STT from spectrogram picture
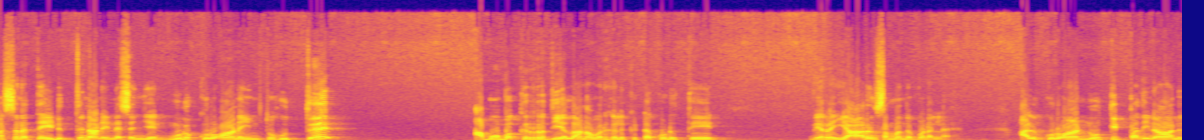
வசனத்தை எடுத்து நான் என்ன செஞ்சேன்? முழு குர்ஆனையும் தொகுத்து அபூபக்கர் ரதியல்லான் அவர்களுக்கிட்ட கொடுத்தேன். வேற யாரும் சம்மந்தப்படலை அல் குர்ஆன் நூற்றி பதினாலு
